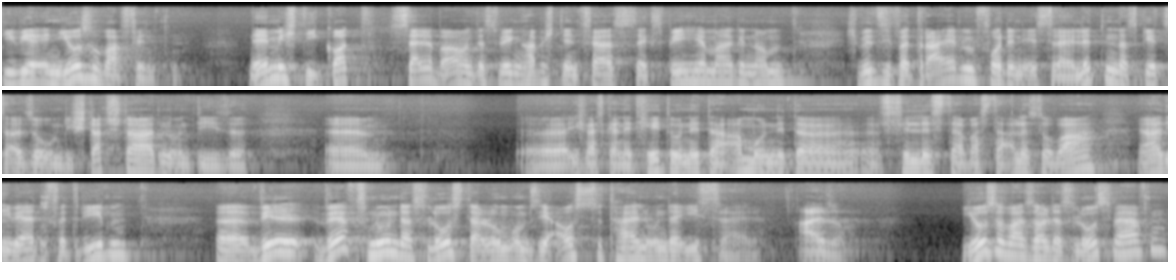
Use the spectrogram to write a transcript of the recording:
die wir in Josua finden, nämlich die Gott selber, und deswegen habe ich den Vers 6b hier mal genommen, ich will sie vertreiben vor den Israeliten, das geht also um die Stadtstaaten und diese, ähm, äh, ich weiß gar nicht, Hetoniter, Ammoniter, äh, Philister, was da alles so war, ja, die werden vertrieben. Äh, will, wirf nun das Los darum, um sie auszuteilen unter Israel. Also, Josua soll das loswerfen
